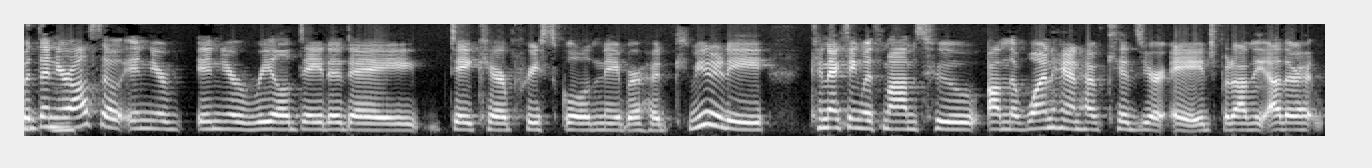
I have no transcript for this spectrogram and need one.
But then you're also in your in your real day-to-day daycare preschool neighborhood community connecting with moms who on the one hand have kids your age, but on the other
